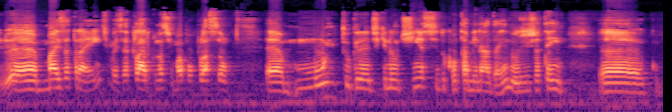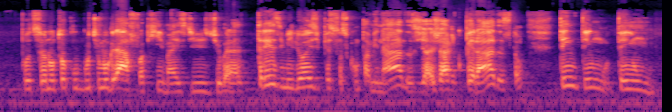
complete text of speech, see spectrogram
é, mais atraente, mas é claro que nós tínhamos uma população é, muito grande que não tinha sido contaminada ainda. Hoje já tem, é, putz, eu não estou com o último grafo aqui, mas de, de 13 milhões de pessoas contaminadas, já, já recuperadas. Então, tem, tem, um, tem um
